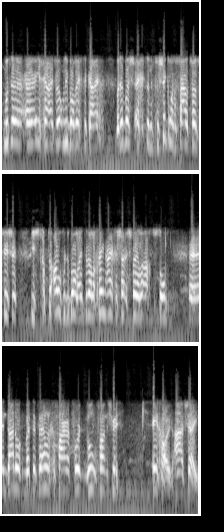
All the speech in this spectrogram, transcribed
moeten eh, ingrijpen om die bal weg te krijgen. Maar dat was echt een verschrikkelijke fout van Visser. Die stapte over de bal heen terwijl er geen eigen speler achter stond. En daardoor werd het heel gevaarlijk voor het doel van Schmid. Ingooi, AFC.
